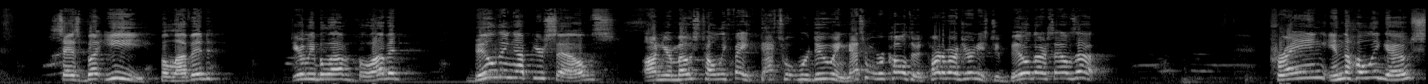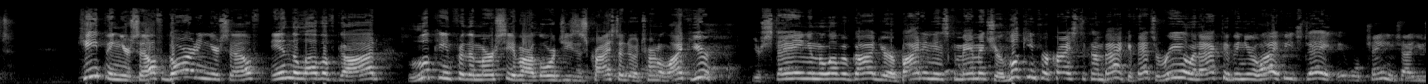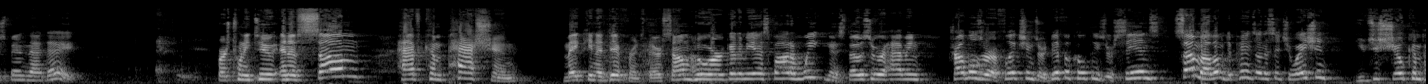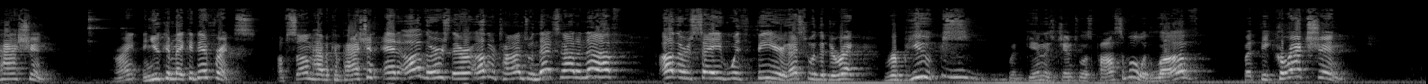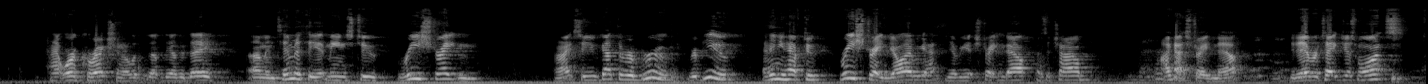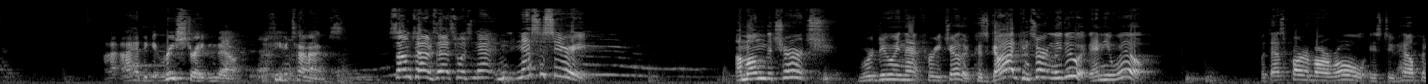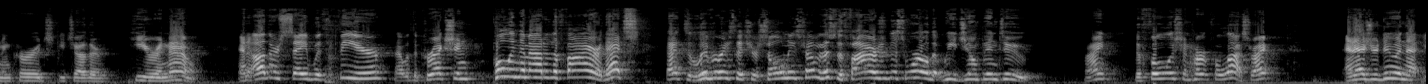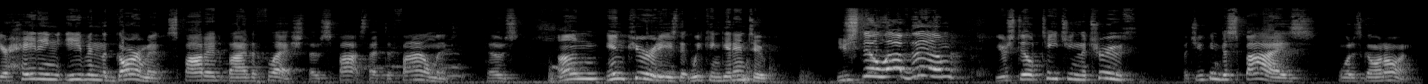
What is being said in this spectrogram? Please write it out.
says, But ye, beloved, dearly beloved, beloved, building up yourselves on your most holy faith. That's what we're doing. That's what we're called to. It's part of our journey is to build ourselves up. Praying in the Holy Ghost keeping yourself, guarding yourself in the love of God, looking for the mercy of our Lord Jesus Christ unto eternal life. You're you're staying in the love of God, you're abiding in His commandments, you're looking for Christ to come back. If that's real and active in your life each day, it will change how you spend that day. Verse 22 And if some have compassion, making a difference. There are some who are going to be in a spot of weakness, those who are having troubles or afflictions or difficulties or sins. Some of them, depends on the situation, you just show compassion. All right? And you can make a difference. Of some have a compassion, and others, there are other times when that's not enough. Others save with fear. That's with the direct rebukes. Again, as gentle as possible, with love, but the correction. That word correction, I looked it up the other day um, in Timothy, it means to re straighten, All right, so you've got the rebuke, rebuke, and then you have to re-straighten. Y'all ever get, you ever get straightened out as a child? I got straightened out. Did it ever take just once? I, I had to get re-straightened out a few times. Sometimes that's what's ne- necessary. Among the church, we're doing that for each other because God can certainly do it, and He will. But that's part of our role is to help and encourage each other here and now. And others save with fear, that with the correction, pulling them out of the fire. That's that deliverance that your soul needs from. This is the fires of this world that we jump into. Right? The foolish and hurtful lust, right? And as you're doing that, you're hating even the garment spotted by the flesh. Those spots, that defilement, those un- impurities that we can get into. You still love them. You're still teaching the truth, but you can despise what is going on.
